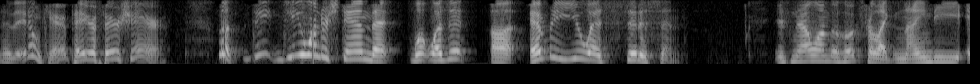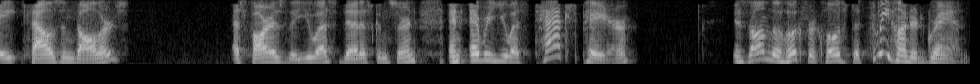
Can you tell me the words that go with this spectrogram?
They don't care. Pay your fair share. Look, do, do you understand that, what was it? Uh, every U.S. citizen is now on the hook for like $98,000 as far as the U.S. debt is concerned. And every U.S. taxpayer is on the hook for close to 300 grand.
